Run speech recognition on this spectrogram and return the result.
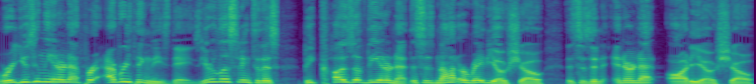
We're using the internet for everything these days. You're listening to this because of the internet. This is not a radio show. This is an internet audio show.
